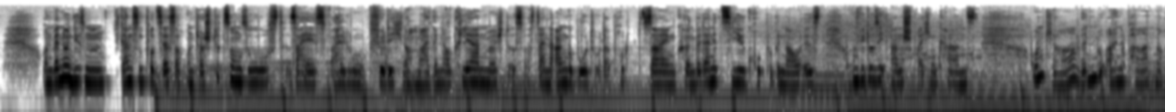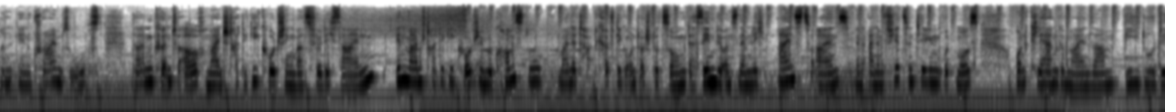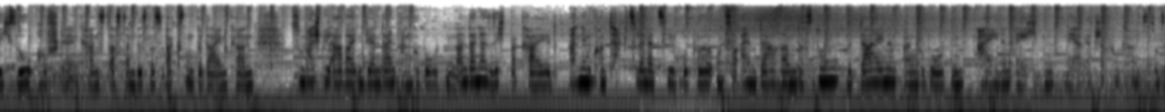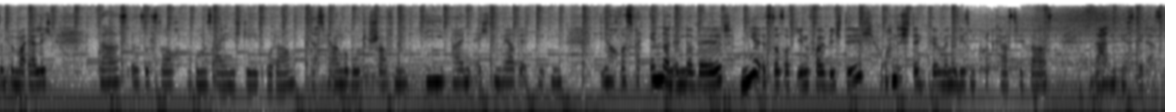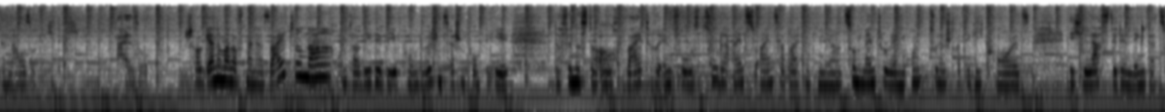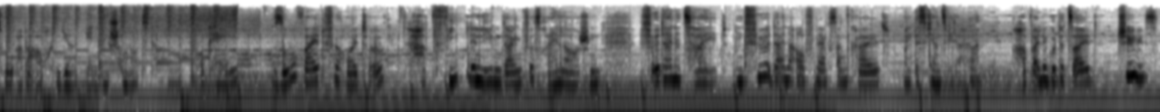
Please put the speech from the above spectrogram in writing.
Und wenn du in diesem ganzen Prozess auch Unterstützung suchst, sei es, weil du für dich nochmal genau klären möchtest, was deine Angebote oder Produkte sein können, wer deine Zielgruppe genau ist und wie du sie ansprechen kannst, und ja, wenn du eine Partnerin in Crime suchst, dann könnte auch mein Strategie-Coaching was für dich sein. In meinem Strategie-Coaching bekommst du meine tatkräftige Unterstützung. Da sehen wir uns nämlich eins zu eins in einem 14-tägigen Rhythmus und klären gemeinsam, wie du dich so aufstellen kannst, dass dein Business wachsen und gedeihen kann. Zum Beispiel arbeiten wir an deinen Angeboten, an deiner Sichtbarkeit, an dem Kontakt zu deiner Zielgruppe und vor allem daran, dass du mit deinen Angeboten einen echten Mehrwert schaffen kannst. Und sind wir mal ehrlich, das ist es doch, worum es eigentlich geht, oder? Dass wir Angebote schaffen, die einen echten Mehrwert bieten, die auch was verändern in der Welt. Mir ist das auf jeden Fall wichtig und ich denke, wenn du diesen Podcast hier hörst, dann ist dir das genauso wichtig. Also, schau gerne mal auf meiner Seite nach unter www.visionsession.de. Da findest du auch weitere Infos zu der 1 zu 1 Arbeit mit mir, zum Mentoring und zu den Strategie-Calls. Ich lasse dir den Link dazu aber auch hier in den Shownotes da. Okay, soweit für heute. Hab vielen lieben Dank fürs Reinlauschen, für deine Zeit und für deine Aufmerksamkeit und bis wir uns wieder hören. Hab eine gute Zeit. Tschüss.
